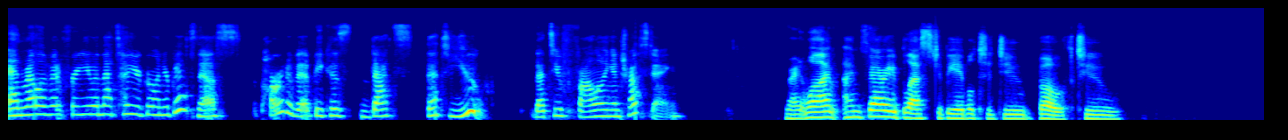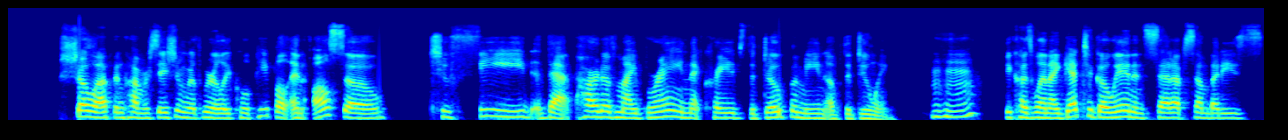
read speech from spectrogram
and relevant for you and that's how you're growing your business part of it because that's that's you. That's you following and trusting. Right. Well i'm i'm very blessed to be able to do both to show up in conversation with really cool people and also to feed that part of my brain that craves the dopamine of the doing. Mm-hmm because when I get to go in and set up somebody's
